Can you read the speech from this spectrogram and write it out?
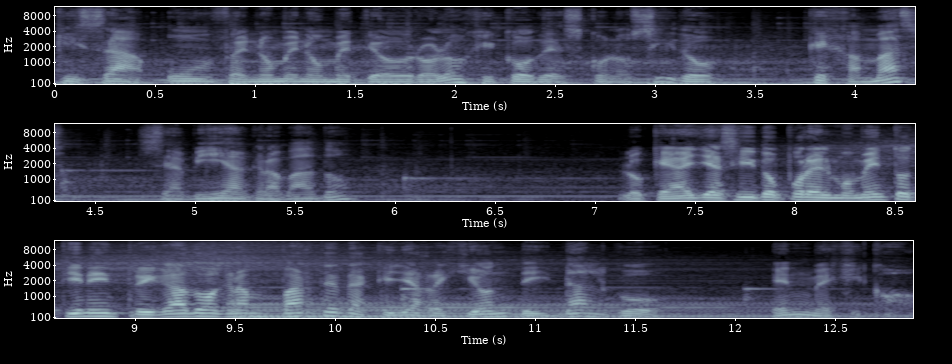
quizá un fenómeno meteorológico desconocido que jamás se había grabado? Lo que haya sido por el momento tiene intrigado a gran parte de aquella región de Hidalgo, en México.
